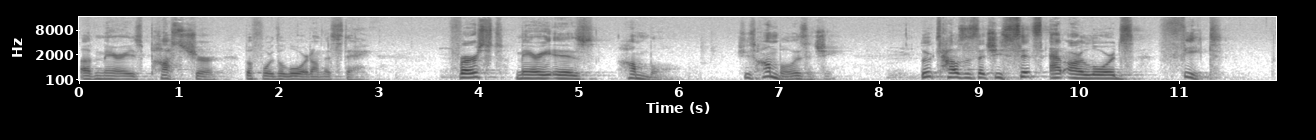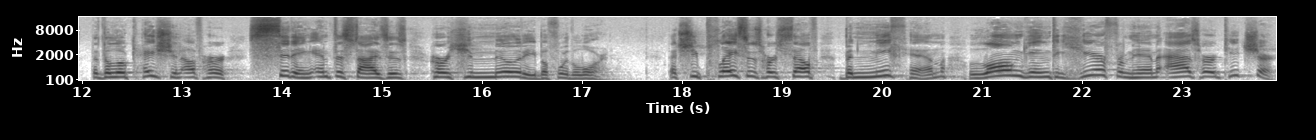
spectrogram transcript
of Mary's posture before the Lord on this day. First, Mary is humble. She's humble, isn't she? Luke tells us that she sits at our Lord's feet. That the location of her sitting emphasizes her humility before the Lord. That she places herself beneath him, longing to hear from him as her teacher.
